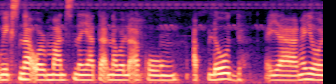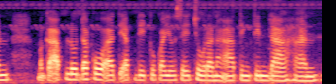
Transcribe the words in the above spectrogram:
weeks na or months na yata na wala akong upload. Kaya ngayon, mag-upload ako at i-update ko kayo sa itsura ng ating tindahan.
